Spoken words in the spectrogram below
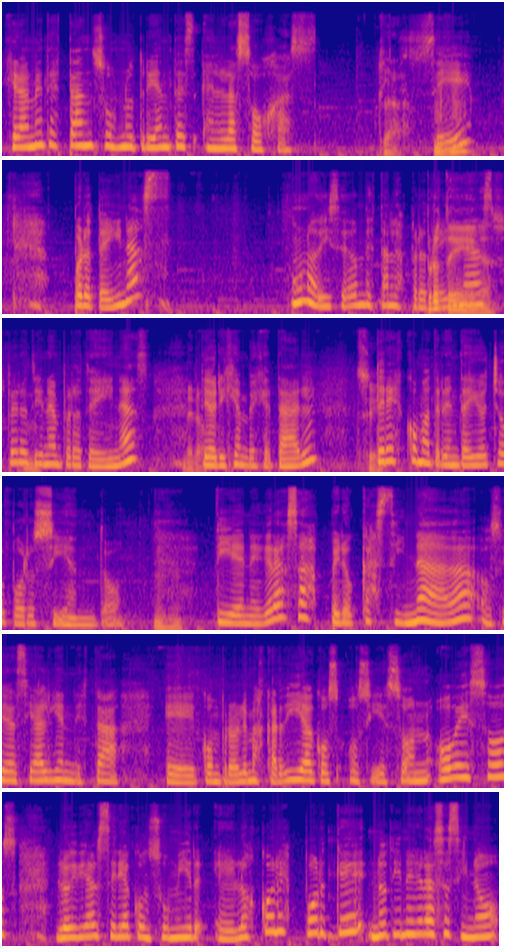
Generalmente están sus nutrientes en las hojas. Claro. ¿Sí? Proteínas. Uno dice dónde están las proteínas, Proteínas. pero Mm. tiene proteínas Mirá. de origen vegetal. Sí. 3,38%. Ujú. Tiene grasas, pero casi nada. O sea, si alguien está eh, con problemas cardíacos o si son obesos, lo ideal sería consumir eh, los coles porque no tiene grasa, sino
